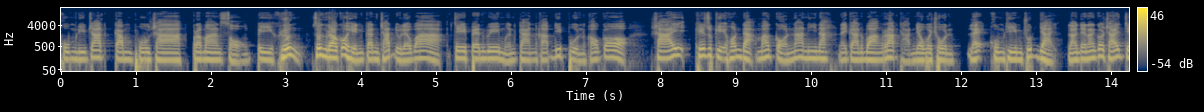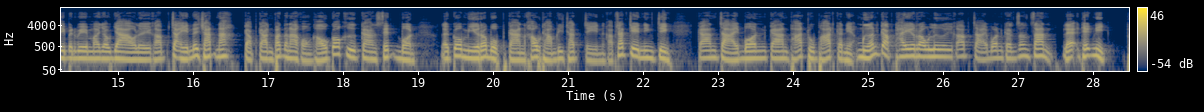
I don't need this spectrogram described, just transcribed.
คุมทีมชาติกัมพูชาประมาณ 2 ปีครึ่ง ซึ่งเราก็เห็นกันชัดอยู่แล้วว่า เจแปนเวเหมือนกันครับ ญี่ปุ่นเขาก็ ใช้เคซุกิฮอนดะมาก่อนหน้านี้นะ ในการวางรากฐานเยาวชน และคุมทีมชุดใหญ่ หลังจากนั้นก็ใช้เจเป็นเวมายาวๆเลยครับ จะเห็นได้ชัดนะ กับการพัฒนาของเขาก็คือการเซตบอลแล้วก็มีระบบการเข้าทำที่ชัดเจนครับ ชัดเจนจริง ๆ การจ่ายบอลการพาสทูพาสกันเนี่ย เหมือนกับไทยเราเลยครับ จ่ายบอลกันสั้น ๆ และเทคนิค แ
